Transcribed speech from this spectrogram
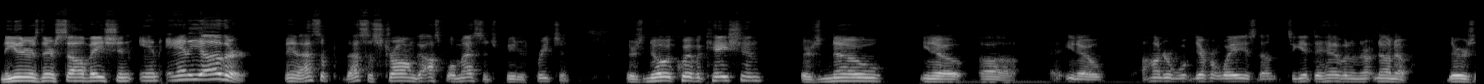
Neither is there salvation in any other. Man, that's a that's a strong gospel message Peter's preaching. There's no equivocation. There's no, you know, uh, you know, a hundred different ways to, get to heaven. And no, no, there's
